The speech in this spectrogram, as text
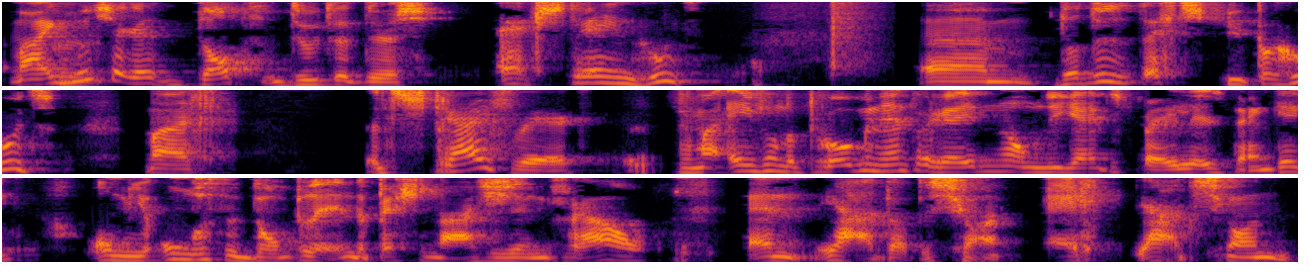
Maar ik hmm. moet zeggen, dat doet het dus extreem goed. Um, dat doet het echt super goed. Maar het schrijfwerk, zeg maar, een van de prominente redenen om die game te spelen is denk ik om je onder te dompelen in de personages in het verhaal. En ja, dat is gewoon echt, ja, het is gewoon.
